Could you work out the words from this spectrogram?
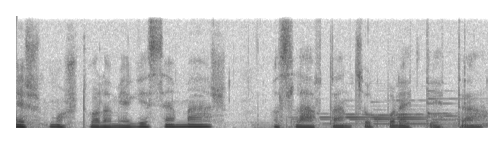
És most valami egészen más, a szláv táncokból egy tétel.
